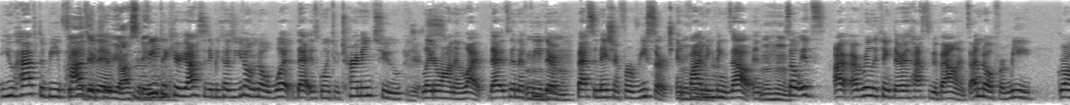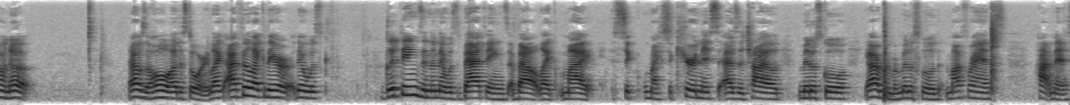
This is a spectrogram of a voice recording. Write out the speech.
you have to be the positive. curiosity. Feed the mm-hmm. curiosity because you don't know what that is going to turn into Yes. later on in life. That is going to feed their mm-hmm. fascination for research and mm-hmm. finding things out. And so it's I, I really think there has to be balance. I know for me growing up, that was a whole other story. Like I feel like there there was good things and then there was bad things about like my sec- my secureness as a child middle school y'all remember middle school my friends hot mess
